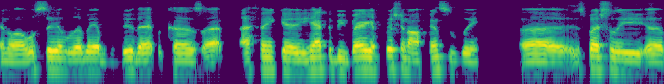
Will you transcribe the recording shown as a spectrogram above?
and we'll see if they'll be able to do that because I, I think uh, you have to be very efficient offensively uh, especially uh,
